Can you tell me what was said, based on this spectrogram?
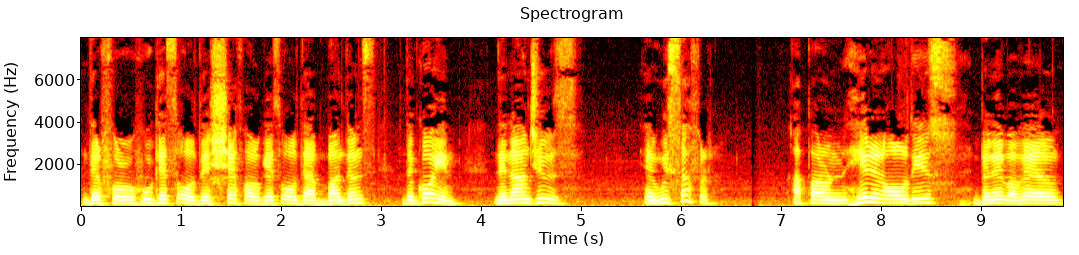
therefore who gets all the shefa or gets all the abundance? The goyim, the non-Jews, and we suffer. Upon hearing all this, Bnei Bavel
